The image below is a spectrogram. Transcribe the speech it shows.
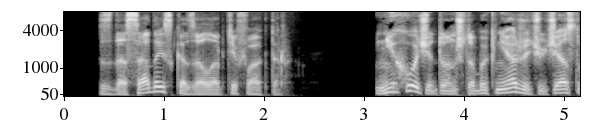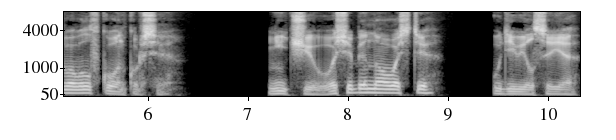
— с досадой сказал артефактор. — Не хочет он, чтобы княжич участвовал в конкурсе. — Ничего себе новости, — удивился я.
